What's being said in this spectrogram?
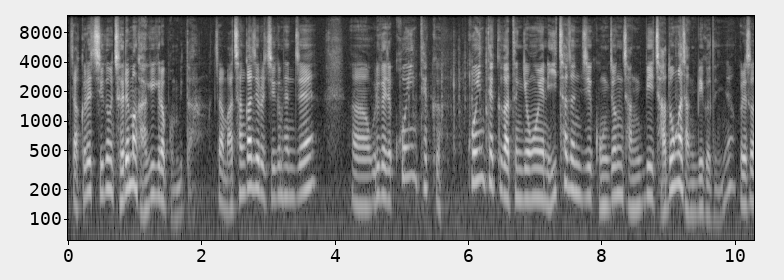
자 그래서 지금은 저렴한 가격이라 봅니다. 자 마찬가지로 지금 현재 어, 우리가 이제 코인테크 코윈테크 같은 경우에는 2차전지 공정 장비 자동화 장비거든요. 그래서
